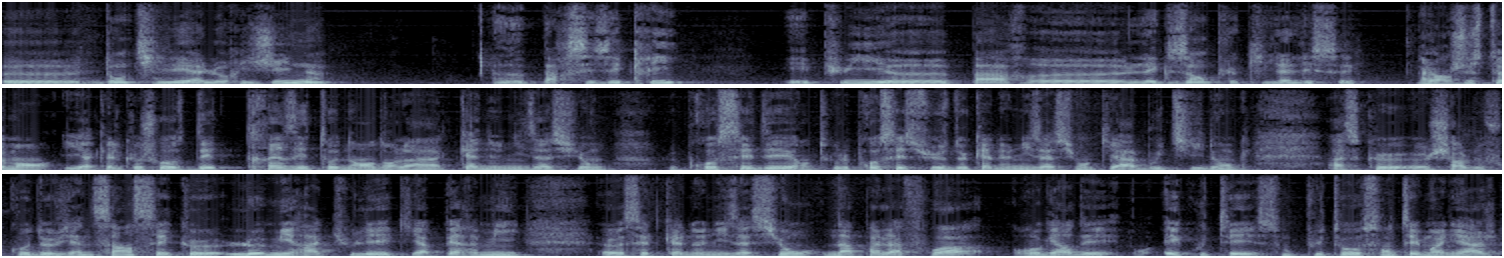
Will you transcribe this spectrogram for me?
dont il est à l'origine par ses écrits et puis par l'exemple qu'il a laissé. Alors justement, il y a quelque chose de très étonnant dans la canonisation, le procédé, le processus de canonisation qui a abouti donc à ce que euh, Charles de Foucault devienne saint, c'est que le miraculé qui a permis euh, cette canonisation n'a pas la foi. Regardez, écoutez son, plutôt son témoignage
